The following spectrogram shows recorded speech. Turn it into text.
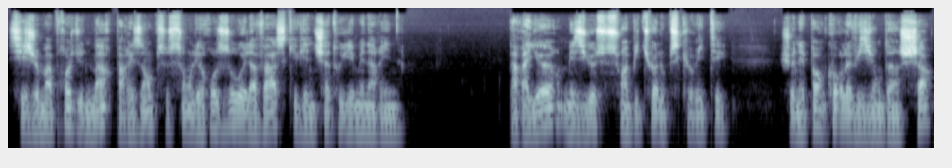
Si je m'approche d'une mare, par exemple, ce sont les roseaux et la vase qui viennent chatouiller mes narines. Par ailleurs, mes yeux se sont habitués à l'obscurité. Je n'ai pas encore la vision d'un chat,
